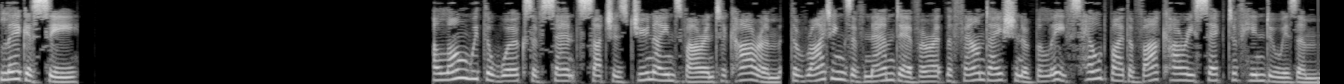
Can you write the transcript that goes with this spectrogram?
Legacy Along with the works of saints such as Jnaneshvar and Tukaram, the writings of Namdev are at the foundation of beliefs held by the Varkari sect of Hinduism.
